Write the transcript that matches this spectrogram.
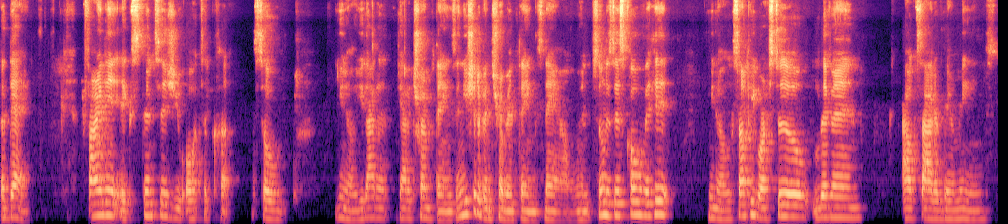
a day. Finding expenses you ought to cut. So you know, you gotta gotta trim things, and you should have been trimming things now. When as soon as this COVID hit, you know, some people are still living outside of their means.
